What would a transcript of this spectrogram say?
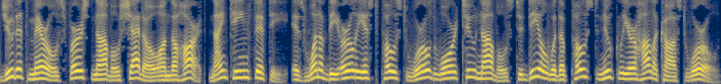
Judith Merril's first novel Shadow on the Hearth 1950 is one of the earliest post-World War II novels to deal with a post-nuclear Holocaust world.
